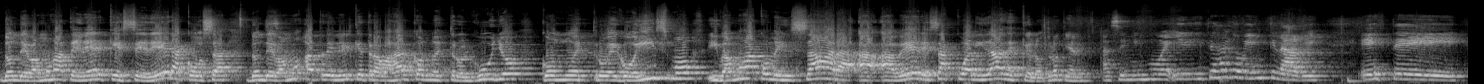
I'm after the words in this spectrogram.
donde vamos a tener que ceder a cosas, donde vamos a tener que trabajar con nuestro orgullo, con nuestro egoísmo y vamos a comenzar a, ver esas cualidades que el otro tiene. Así mismo, y dijiste algo bien clave. Este,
